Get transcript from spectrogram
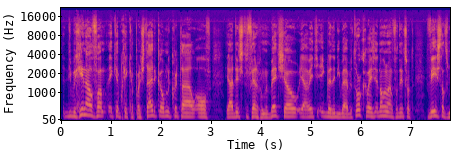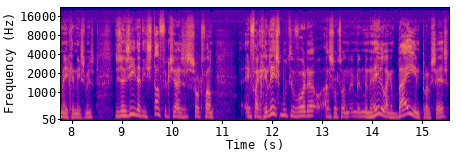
Die beginnen al van: ik heb geen capaciteit de komende kwartaal. Of ja, dit is te ver van mijn bedshow. Ja, weet je, ik ben er niet bij betrokken geweest. En nog een van dit soort weerstandsmechanismes. Dus dan zie je dat die staffuncties een soort van evangelist moeten worden, als een soort van, met, een hele lange bij in proces,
